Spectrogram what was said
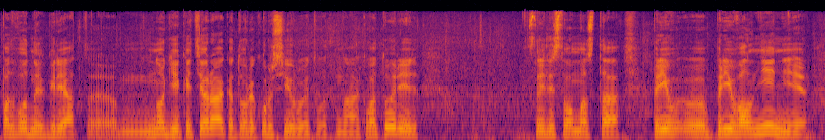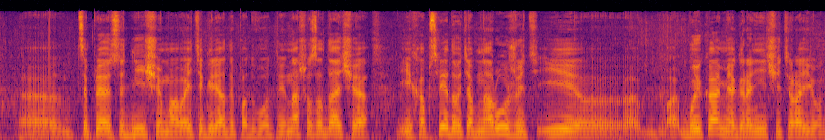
подводных гряд. Э, многие катера, которые курсируют вот на акватории, строительства моста, при, э, при волнении цепляются днищем а эти гряды подводные. Наша задача их обследовать, обнаружить и э, буйками ограничить район.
